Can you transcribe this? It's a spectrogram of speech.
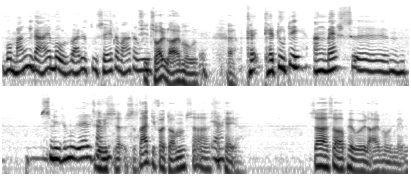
hvor mange legemål var det, du sagde, der var derude? 10-12 legemål. Kan, kan du det en masse øh, smide dem ud alle Ja, sammen? hvis, så, så snart de får domme, så, ja. Ja. så kan jeg. Så, så ophæver vi legemål med dem.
